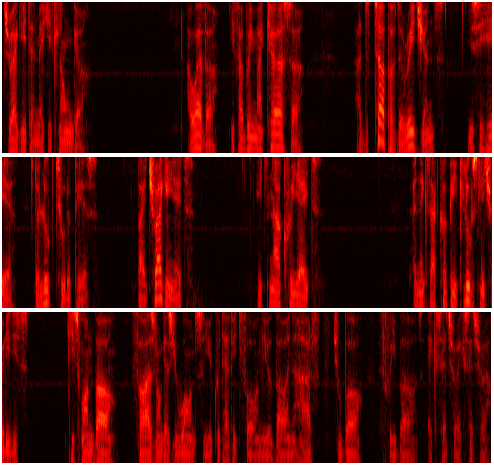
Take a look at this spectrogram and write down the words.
drag it and make it longer. However, if I bring my cursor at the top of the regions, you see here, the loop tool appears. By dragging it, it now creates an exact copy. It loops literally this, this one bar for as long as you want. So you could have it for only a bar and a half, two bar, three bars, etc. etc.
